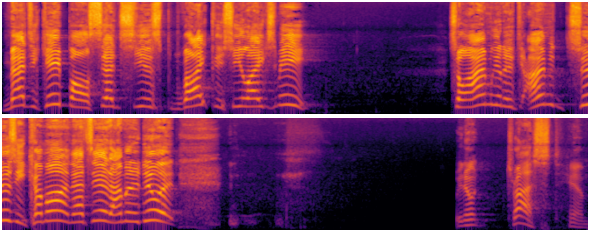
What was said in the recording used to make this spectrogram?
Magic 8 Ball said she is likely she likes me. So I'm gonna, I'm Susie, come on, that's it. I'm gonna do it. We don't trust him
